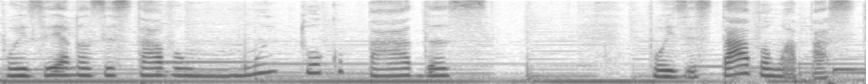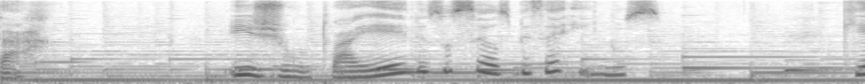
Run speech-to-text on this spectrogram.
pois elas estavam muito ocupadas, pois estavam a pastar, e junto a eles os seus bezerrinhos, que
